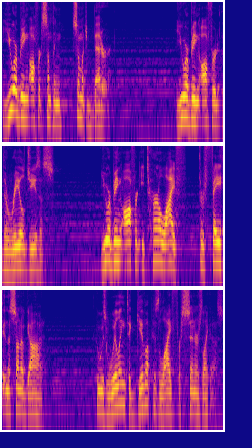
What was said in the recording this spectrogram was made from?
you are being offered something so much better. You are being offered the real Jesus. You are being offered eternal life through faith in the Son of God who was willing to give up his life for sinners like us.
